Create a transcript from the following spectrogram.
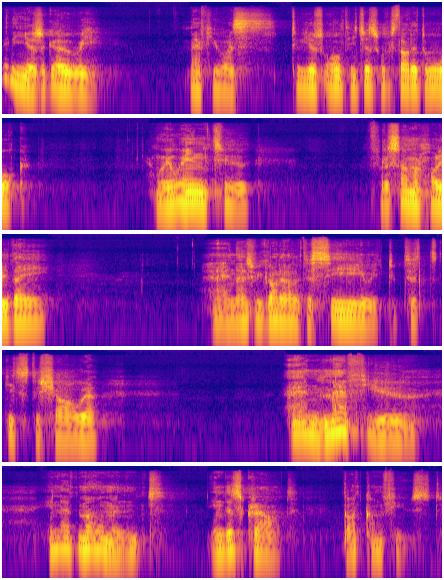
many years ago, we, Matthew was two years old. He just started to walk. We went to for a summer holiday. And as we got out of the sea, we took the kids to shower. And Matthew, in that moment, in this crowd, got confused.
